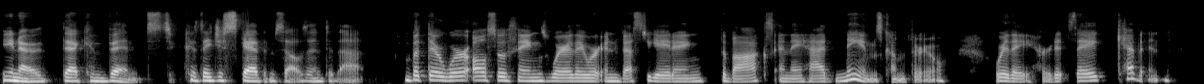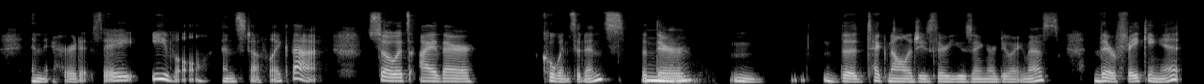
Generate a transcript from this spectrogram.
you know they're convinced because they just scare themselves into that. But there were also things where they were investigating the box and they had names come through where they heard it say Kevin and they heard it say evil and stuff like that. So it's either coincidence that they're mm, the technologies they're using are doing this, they're faking it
